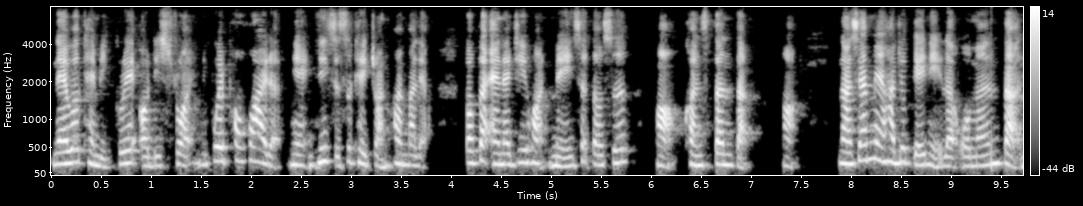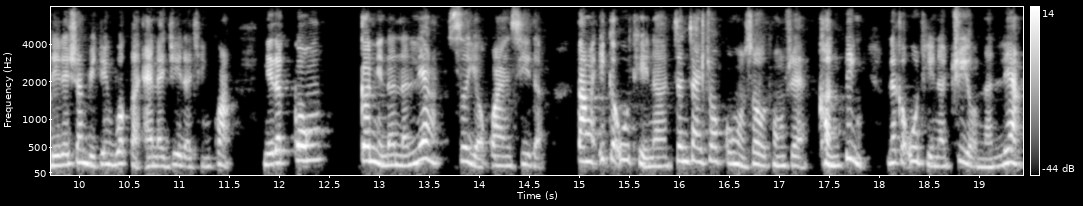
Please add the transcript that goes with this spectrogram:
？Never can be create or destroy，你不会破坏的，你你只是可以转换不了。Total energy 话，每一次都是啊 constant 的啊。那下面它就给你了我们的 relation between work and energy 的情况，你的功跟你的能量是有关系的。当一个物体呢正在做功的时候，同学肯定那个物体呢具有能量，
